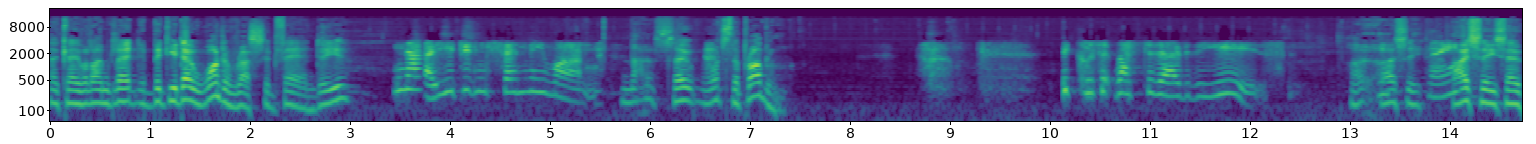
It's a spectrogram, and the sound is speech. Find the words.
Okay, well, I'm glad. But you don't want a rusted fan, do you? No, you didn't send me one. No. So what's the problem? Because it rusted over the years. I, I see. I see. So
